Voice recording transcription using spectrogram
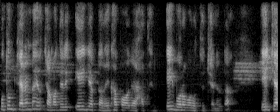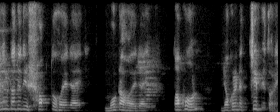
প্রথম চ্যানেলটাই হচ্ছে আমাদের এই যে একটা রেখা পাওয়া যায় হাতের, এই বড় বড় হচ্ছে চ্যানেলটা। এই চ্যানেলটা যদি শক্ত হয়ে যায়, মোটা হয়ে যায়, তখন যখন এটা চেপে ধরে,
